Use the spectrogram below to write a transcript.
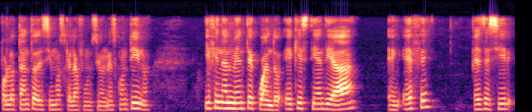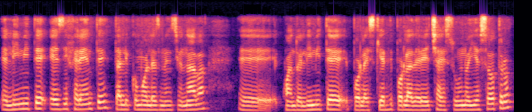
por lo tanto decimos que la función es continua. Y finalmente, cuando x tiende a a en f, es decir, el límite es diferente, tal y como les mencionaba, eh, cuando el límite por la izquierda y por la derecha es uno y es otro,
